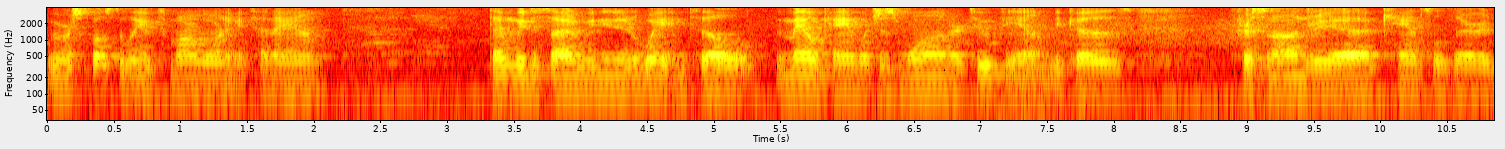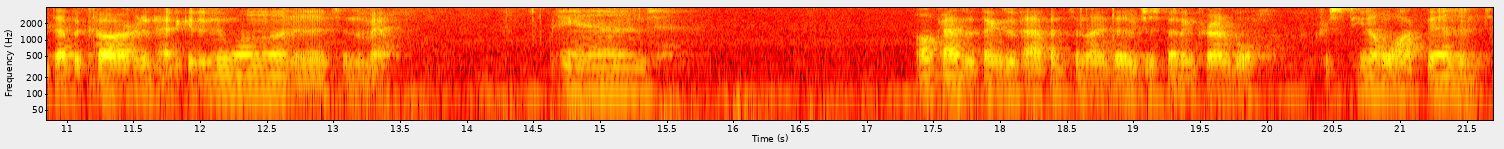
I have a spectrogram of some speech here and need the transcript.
we were supposed to leave tomorrow morning at 10 a.m. Then we decided we needed to wait until the mail came, which is 1 or 2 p.m. because Chris and Andrea canceled their debit card and had to get a new one, and it's in the mail. And all kinds of things have happened tonight that have just been incredible. Christina walked in and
